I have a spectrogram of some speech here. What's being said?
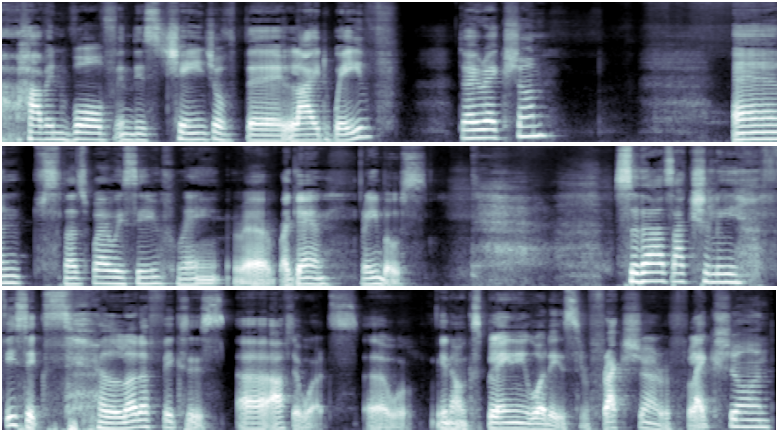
have involved in this change of the light wave direction. And that's why we see rain uh, again rainbows. So that's actually physics, a lot of physics uh, afterwards, uh, you know, explaining what is refraction, reflection,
